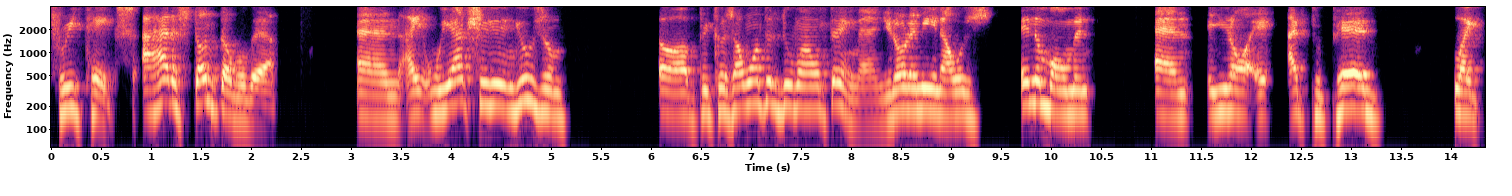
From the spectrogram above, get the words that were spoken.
three takes. I had a stunt double there, and I we actually didn't use them uh, because I wanted to do my own thing, man. You know what I mean? I was in the moment, and you know, I, I prepared like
